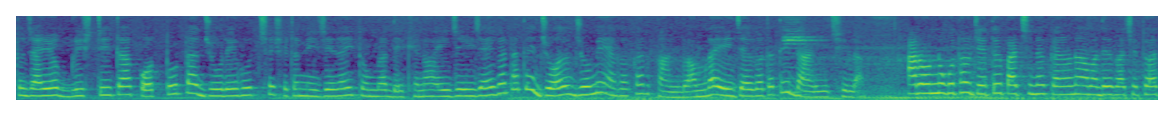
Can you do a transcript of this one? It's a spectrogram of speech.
তো যাই হোক, বৃষ্টিটা কতটা জোরে হচ্ছে সেটা নিজেরাই তোমরা দেখে নাও। এই যে, এই জায়গাটাতে জল জমে একাকার কাণ্ড। আমরা এই জায়গাটাতেই দাঁড়িয়েছিলাম। আর অন্য কোথাও যেতেও পারছি না, কেননা আমাদের কাছে তো আর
